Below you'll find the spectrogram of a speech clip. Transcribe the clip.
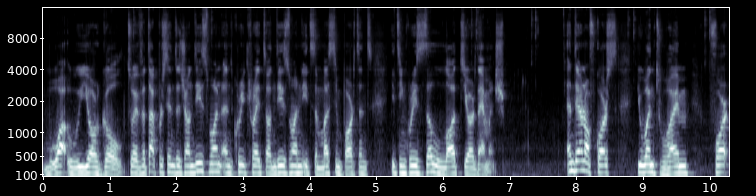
what your goal, to have attack percentage on this one and crit rate on this one, it's the most important, it increases a lot your damage. And then of course you want to aim for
